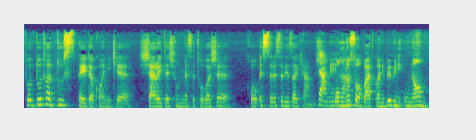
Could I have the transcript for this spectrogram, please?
تو دو تا دوست پیدا کنی که شرایطشون مثل تو باشه خب استرس یه ذره کم میشه. با اونا صحبت کنی ببینی اونام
